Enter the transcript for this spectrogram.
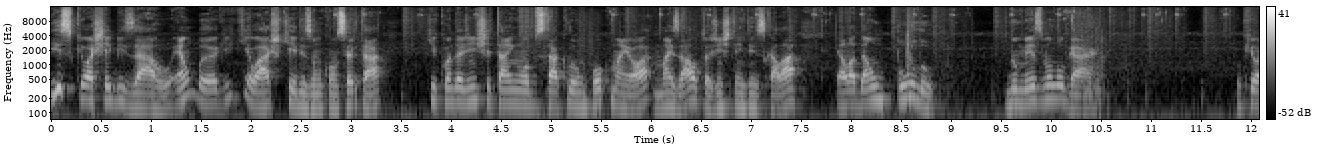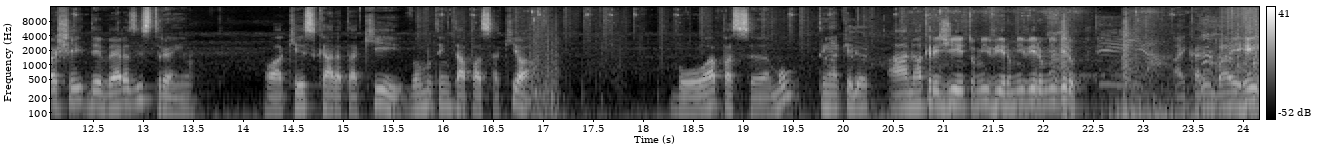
Isso que eu achei bizarro é um bug que eu acho que eles vão consertar, que quando a gente tá em um obstáculo um pouco maior, mais alto, a gente tenta escalar, ela dá um pulo no mesmo lugar. O que eu achei deveras estranho. Ó, aqui esse cara tá aqui, vamos tentar passar aqui, ó. Boa, passamos. Tem aquele... Ah, não acredito, me viram, me viram, me viram. Ai, caramba, errei.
